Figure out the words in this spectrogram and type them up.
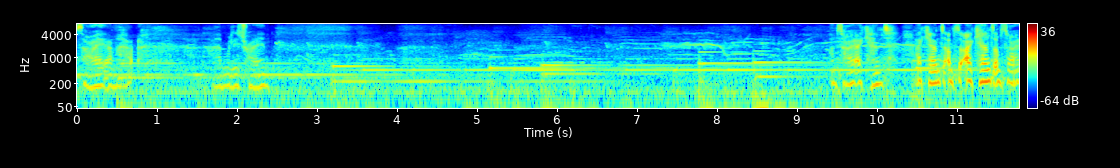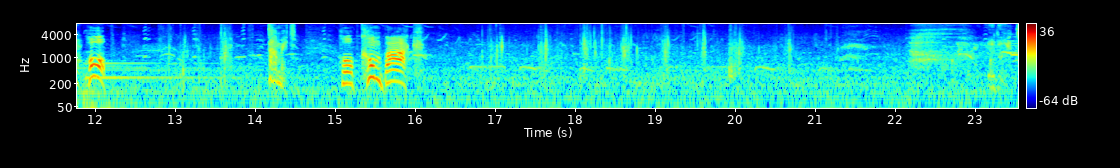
Sorry. I'm. I'm really trying. I'm sorry. I can't. I can't. I'm so. I can't. I'm sorry. Hope! Damn it! Hope, come back! Idiot.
